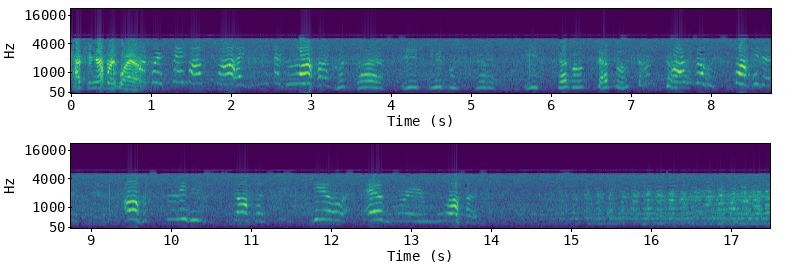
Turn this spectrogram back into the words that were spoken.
Catching everywhere. But we're safe outside. At last. Good fire. Eat evil spirit. Eat devil, devil, doctor. And those spiders. Oh, please, God, kill everyone. Satan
